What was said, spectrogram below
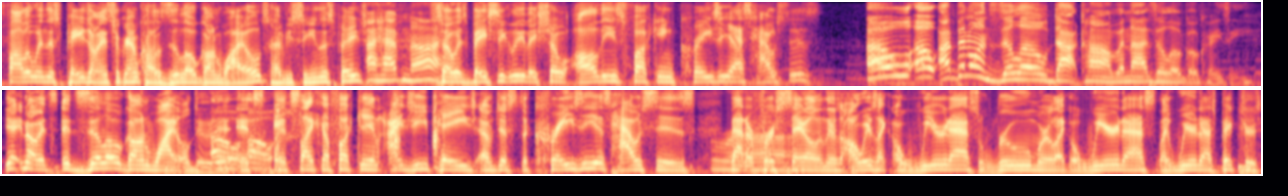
following this page on Instagram called Zillow Gone Wild. Have you seen this page? I have not. so it's basically they show all these fucking crazy ass houses. Oh, oh, I've been on Zillow.com, but not Zillow Go Crazy. Yeah, no, it's it's Zillow Gone Wild, dude. Oh, it's oh. it's like a fucking IG page of just the craziest houses that are for sale, and there's always like a weird ass room or like a weird ass like weird ass pictures.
